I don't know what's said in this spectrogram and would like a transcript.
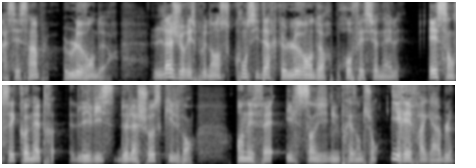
assez simple, le vendeur. La jurisprudence considère que le vendeur professionnel est censé connaître les vices de la chose qu'il vend. En effet, il s'agit d'une présomption irréfragable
